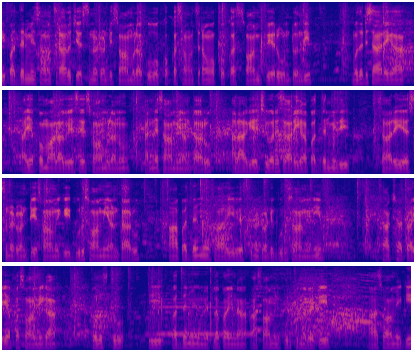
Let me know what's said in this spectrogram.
ఈ పద్దెనిమిది సంవత్సరాలు చేస్తున్నటువంటి స్వాములకు ఒక్కొక్క సంవత్సరం ఒక్కొక్క స్వామి పేరు ఉంటుంది. మొదటిసారిగా అయ్యప్ప మాల వేసే స్వాములను కన్యస్వామి అంటారు. అలాగే చివరిసారిగా పద్దెనిమిది సారి వేస్తున్నటువంటి స్వామికి గురుస్వామి అంటారు. ఆ పద్దెనిమిదో సారి వేస్తున్నటువంటి గురుస్వామిని సాక్షాత్ అయ్యప్ప స్వామిగా కొలుస్తూ ఈ పద్దెనిమిది మెట్లపైన ఆ స్వామిని కూర్చున్నబెట్టి ఆ స్వామికి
